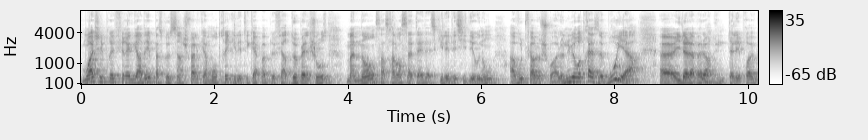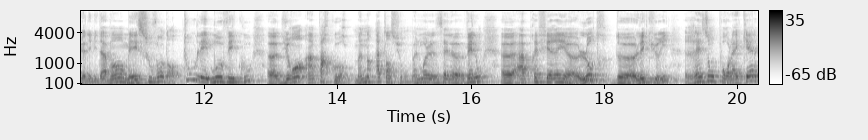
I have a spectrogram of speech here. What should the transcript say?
Moi, j'ai préféré le garder parce que c'est un cheval qui a montré qu'il était capable de faire de belles choses. Maintenant, ça sera dans sa tête. Est-ce qu'il est décidé ou non À vous de faire le choix. Le numéro 13, Brouillard. Euh, il a la valeur d'une telle épreuve, bien évidemment, mais souvent dans tous les mauvais coups euh, durant un parcours. Maintenant, attention, Mademoiselle Vélon a préféré l'autre de l'écurie, raison pour laquelle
